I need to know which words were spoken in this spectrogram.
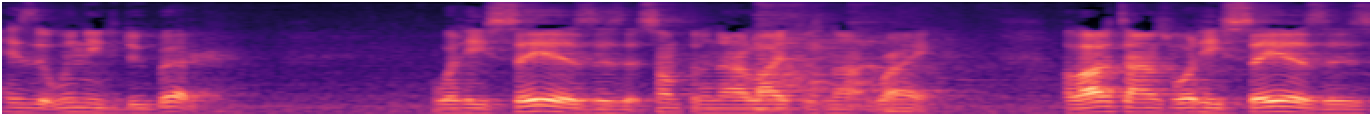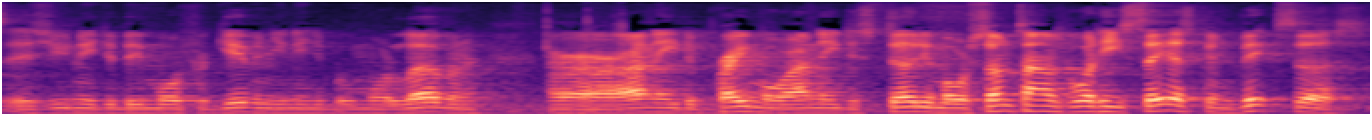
is that we need to do better. What he says is that something in our life is not right. A lot of times, what he says is, is you need to be more forgiving, you need to be more loving, or I need to pray more, I need to study more. Sometimes, what he says convicts us.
